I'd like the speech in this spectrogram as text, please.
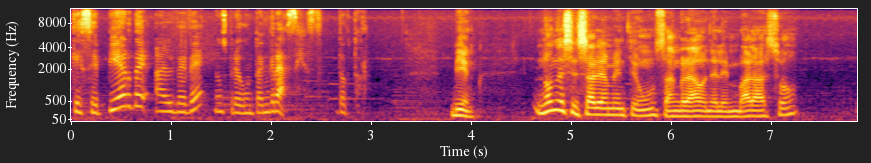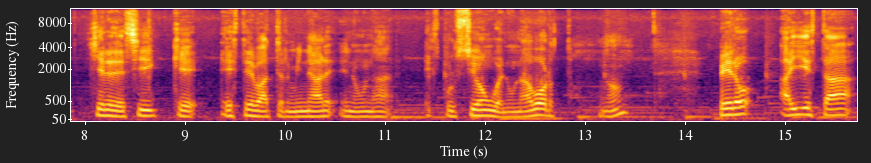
que se pierde al bebé? Nos preguntan. Gracias, doctor. Bien, no necesariamente un sangrado en el embarazo quiere decir que este va a terminar en una expulsión o en un aborto, ¿no? Pero ahí está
